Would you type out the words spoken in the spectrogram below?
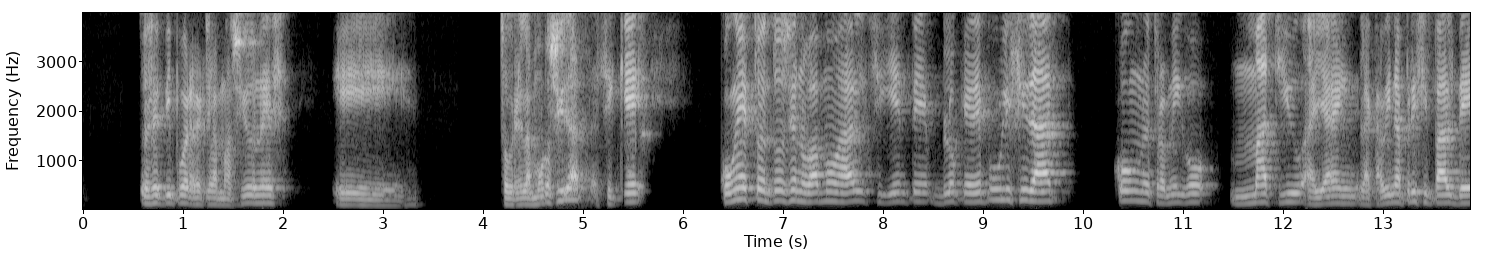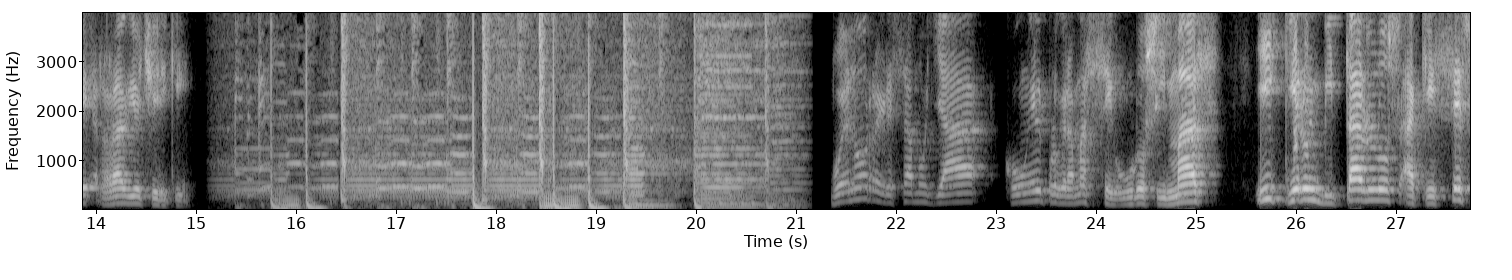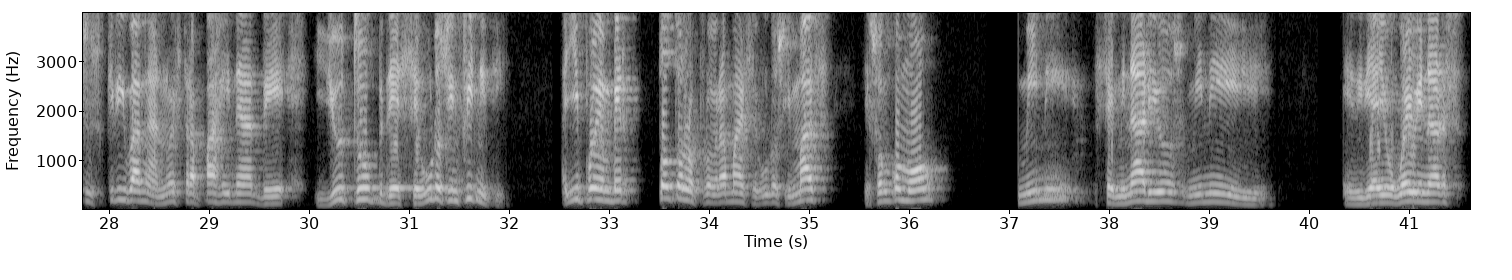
todo ese tipo de reclamaciones eh, sobre la morosidad. Así que con esto entonces nos vamos al siguiente bloque de publicidad con nuestro amigo Matthew allá en la cabina principal de Radio Chiriquí. Bueno, regresamos ya con el programa Seguros y más y quiero invitarlos a que se suscriban a nuestra página de YouTube de Seguros Infinity. Allí pueden ver todos los programas de Seguros y más, que son como mini seminarios, mini, eh, diría yo, webinars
